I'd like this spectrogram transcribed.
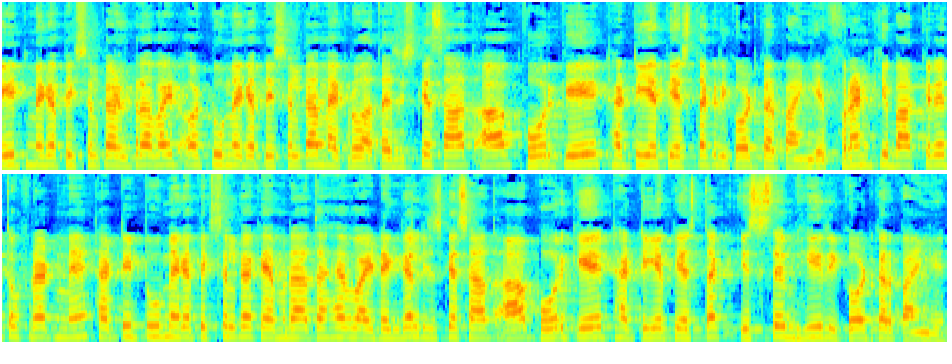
8 मेगापिक्सल का अल्ट्रा वाइड और 2 मेगापिक्सल का मैक्रो आता है, जिसके साथ आप 4K 30 एपीएस तक रिकॉर्ड कर पाएँगे। फ्रंट की बात करें तो फ्रंट में 32 मेगापिक्सल का कैमरा आता है वाइड एंगल जिसके साथ आप 4K 30 एपीएस तक इससे भी रिकॉर्ड कर पाएँगे।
